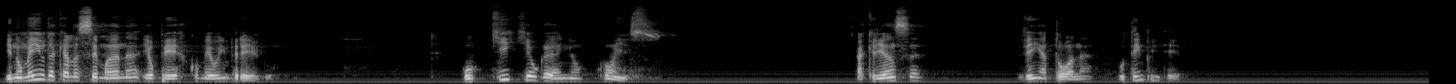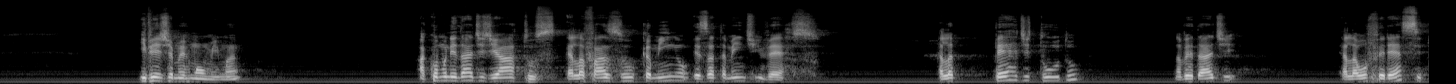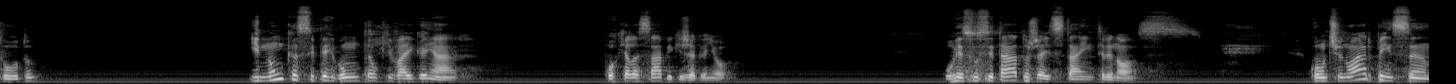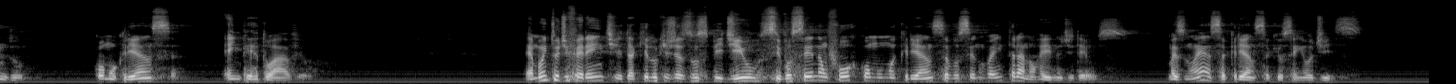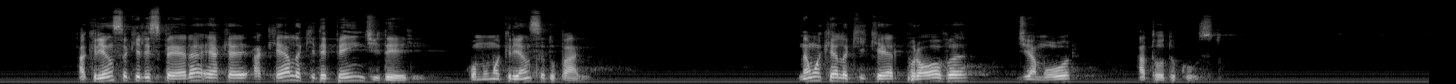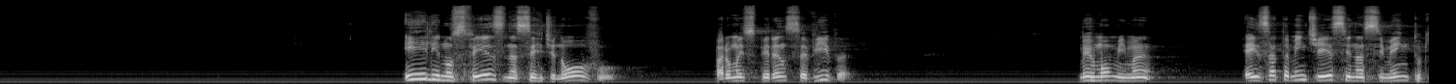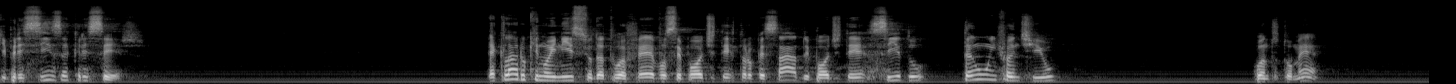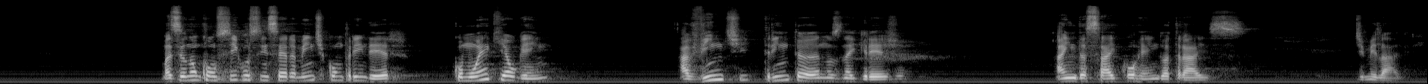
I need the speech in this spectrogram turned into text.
E no meio daquela semana eu perco meu emprego. O que que eu ganho com isso? A criança vem à tona o tempo inteiro. E veja, meu irmão, minha irmã, a comunidade de Atos, ela faz o caminho exatamente inverso. Ela perde tudo, na verdade, ela oferece tudo e nunca se pergunta o que vai ganhar, porque ela sabe que já ganhou. O ressuscitado já está entre nós. Continuar pensando como criança é imperdoável. É muito diferente daquilo que Jesus pediu: se você não for como uma criança, você não vai entrar no reino de Deus. Mas não é essa criança que o Senhor diz. A criança que ele espera é aquela que depende dele, como uma criança do pai. Não aquela que quer prova de amor a todo custo. Ele nos fez nascer de novo para uma esperança viva. Meu irmão, minha irmã, é exatamente esse nascimento que precisa crescer. É claro que no início da tua fé você pode ter tropeçado e pode ter sido tão infantil quanto Tomé. Mas eu não consigo sinceramente compreender como é que alguém há 20, 30 anos na igreja, ainda sai correndo atrás de milagre.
